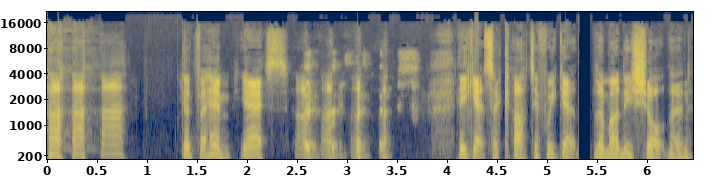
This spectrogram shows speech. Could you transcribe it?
Good for him. Yes. he gets a cut if we get the money shot then.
